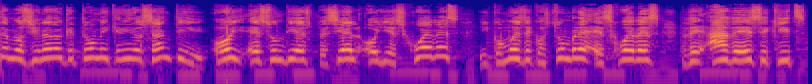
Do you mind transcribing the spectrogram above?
de emocionado que tú, mi querido Santi. Hoy es un día especial, hoy es jueves y como es de costumbre, es jueves de ADS Kids.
